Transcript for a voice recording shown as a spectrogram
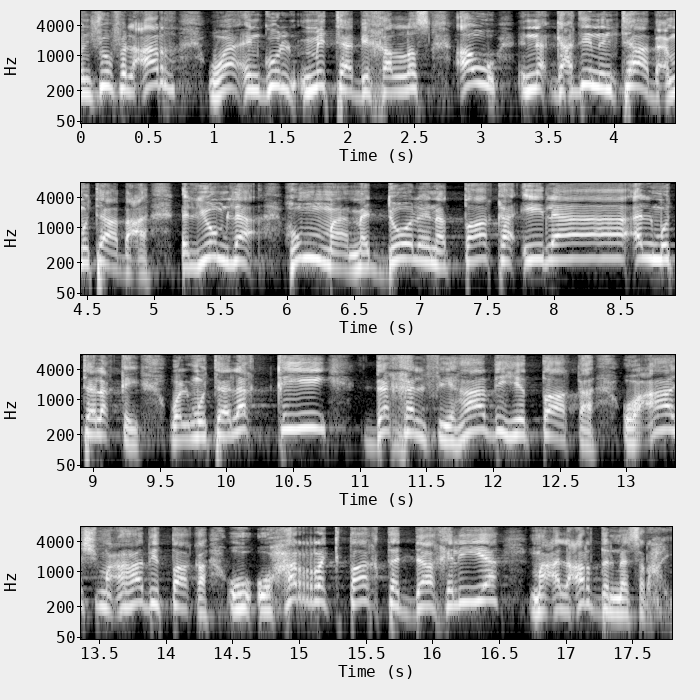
نشوف العرض ونقول متى بيخلص أو قاعدين نتابع متابعة. اليوم لا هم مدوا لنا الطاقة إلى المتلقي والمتلقي دخل في هذه الطاقة وعاش مع هذه الطاقة وحرك طاقته الداخلية مع العرض المسرحي.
